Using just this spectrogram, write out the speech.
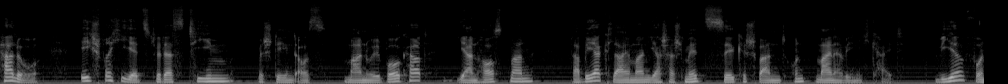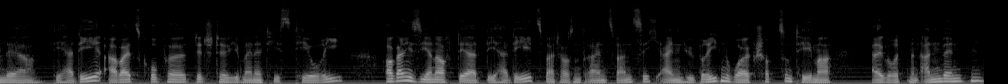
Hallo, ich spreche jetzt für das Team, bestehend aus Manuel Burkhardt, Jan Horstmann, Rabea Kleimann, Jascha Schmitz, Silke Schwand und meiner Wenigkeit. Wir von der DHD-Arbeitsgruppe Digital Humanities Theorie organisieren auf der DHD 2023 einen hybriden Workshop zum Thema Algorithmen anwenden,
